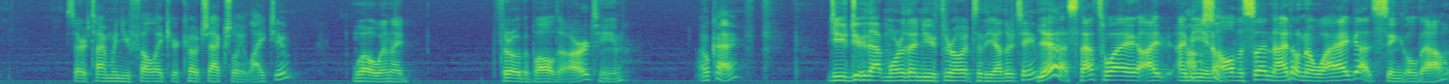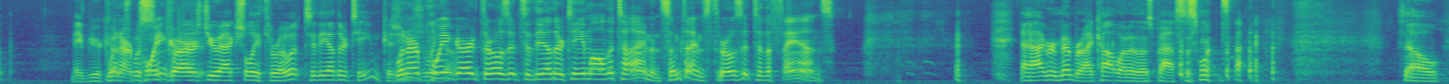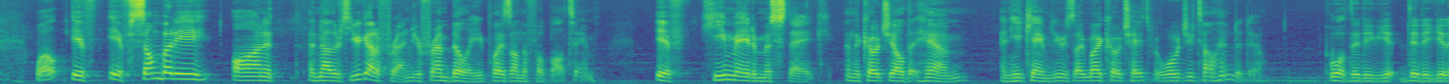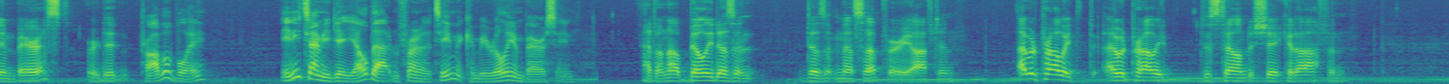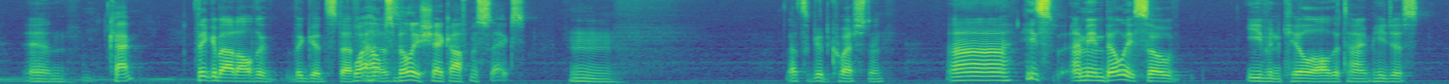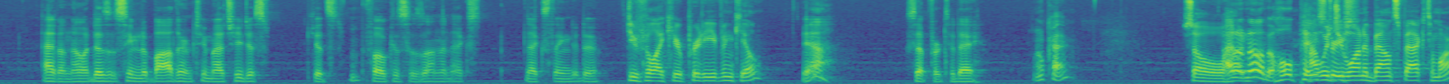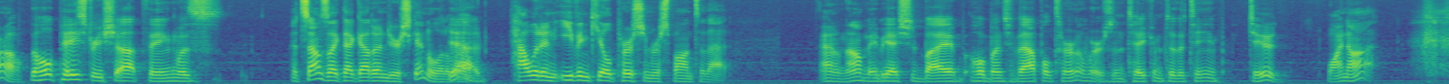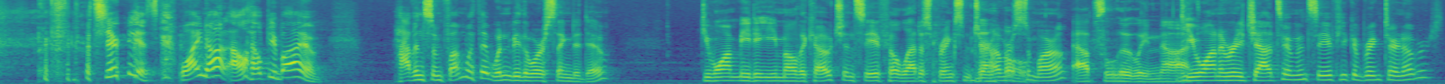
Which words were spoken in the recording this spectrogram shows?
Is there a time when you felt like your coach actually liked you? Well, when I throw the ball to our team, Okay. Do you do that more than you throw it to the other team? yes, that's why I. I mean, Awesome. all of a sudden, I don't know why I got singled out. Maybe your coach When our was point surprised guard- you actually throw it to the other team because When our point guard throws it to the other team all the time, and sometimes throws it to the fans. I remember I caught one of those passes one time. so, well, if if somebody on a, another, you got a friend, your friend Billy, he plays on the football team. If he made a mistake and the coach yelled at him, and he came to you, he's like, "My coach hates me." What would you tell him to do? Well, did he get, did he get embarrassed? or did Probably. Anytime you get yelled at in front of a team, it can be really embarrassing. I don't know. Billy doesn't doesn't mess up very often. I would probably I would probably just tell him to shake it off and and Okay. think about all the, the good stuff. What he helps does. Billy shake off mistakes? Hmm. That's a good question. Uh, he's I mean Billy's so even kill all the time. He just I don't know. It doesn't seem to bother him too much. He just gets focuses on the next next thing to do. Do you feel like you're pretty even kill? Yeah, except for today. Okay. So I don't know. The whole pastry How would you sh- want to bounce back tomorrow? the whole pastry shop thing was It sounds like that got under your skin a little Yeah. bit. How would an even keeled person respond to that? I don't know. Maybe I should buy a whole bunch of apple turnovers and take them to the team. Dude, why not? Serious. Why not? I'll help you buy them. Having some fun with it wouldn't be the worst thing to do. Do you want me to email the coach and see if he'll let us bring some turnovers No, tomorrow? Absolutely not. Do you want to reach out to him and see if you could bring turnovers?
